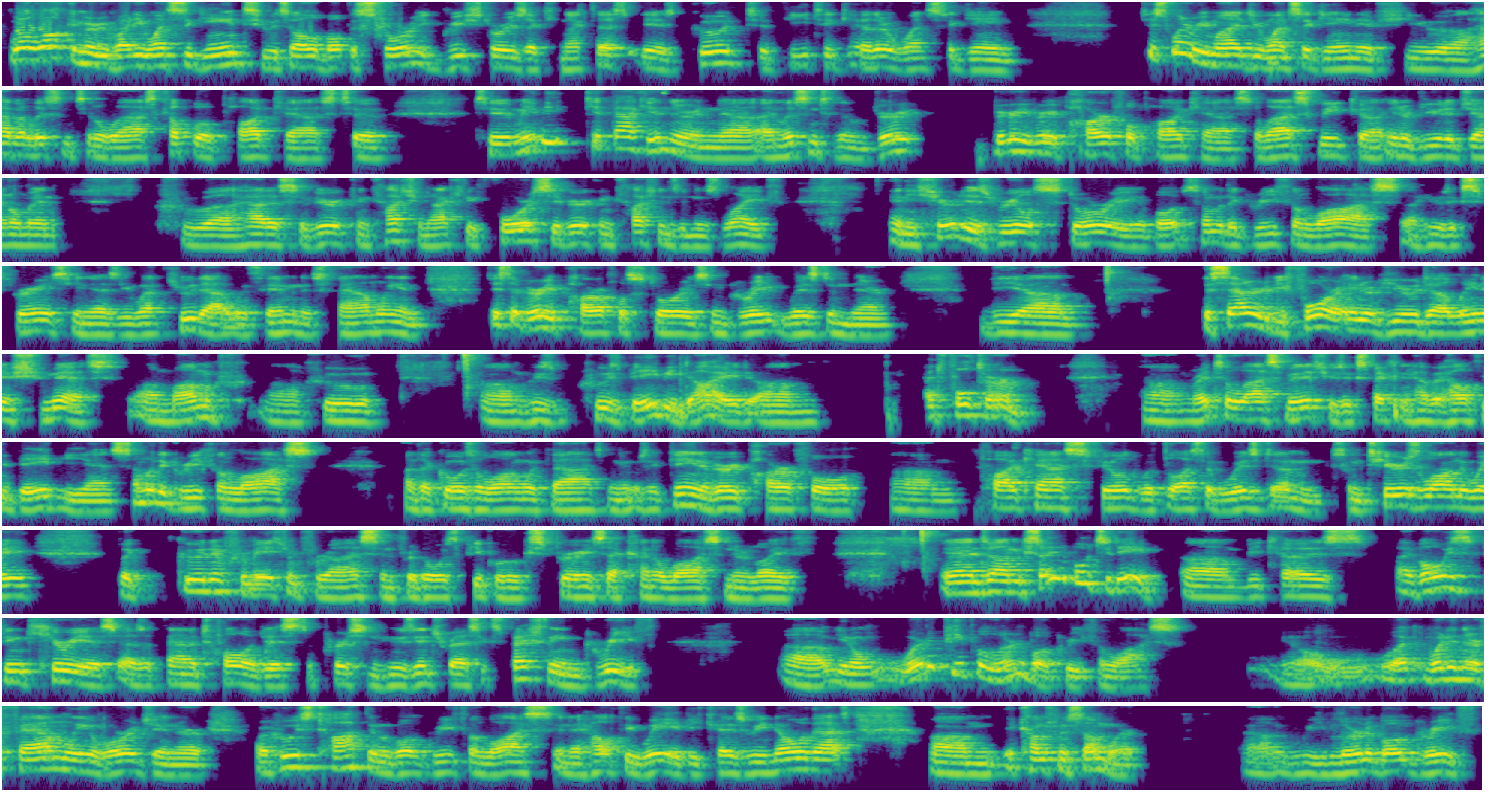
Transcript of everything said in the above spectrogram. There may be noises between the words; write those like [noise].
Well, welcome everybody once again to It's All About the Story, grief stories that connect us. It is good to be together once again. Just want to remind you once again, if you uh, haven't listened to the last couple of podcasts, to to maybe get back in there and uh, and listen to them. Very, very, very powerful podcast. So last week, uh, interviewed a gentleman who uh, had a severe concussion, actually four severe concussions in his life and he shared his real story about some of the grief and loss uh, he was experiencing as he went through that with him and his family, and just a very powerful story, and some great wisdom there. The uh, the Saturday before, I interviewed uh, Lena Schmidt, a mom uh, who um, whose whose baby died um, at full term. Um, right to the last minute, she was expecting to have a healthy baby, and some of the grief and loss uh, that goes along with that. And it was again a very powerful um, podcast filled with lots of wisdom and some tears along the way, but good information for us and for those people who experience that kind of loss in their life. And I'm excited about today um, because I've always been curious as a thanatologist, a person who's interested, especially in grief. Uh, you know, where do people learn about grief and loss? You know what what in their family of origin or or who's taught them about grief and loss in a healthy way because we know that um, it comes from somewhere. Uh, we learn about grief.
